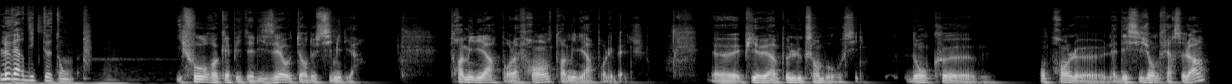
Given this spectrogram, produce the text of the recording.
le verdict tombe. Il faut recapitaliser à hauteur de 6 milliards. 3 milliards pour la France, 3 milliards pour les Belges. Euh, et puis il y avait un peu le Luxembourg aussi. Donc euh, on prend la décision de faire cela.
